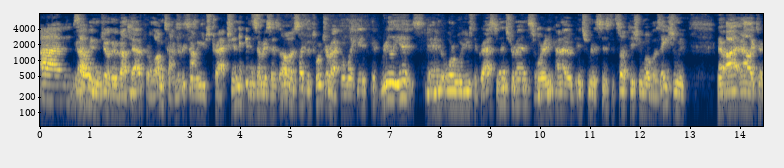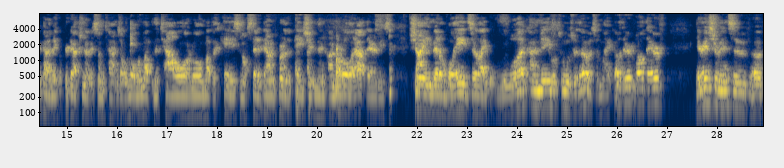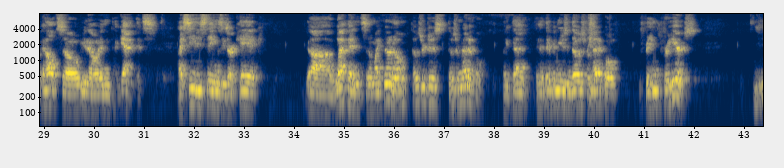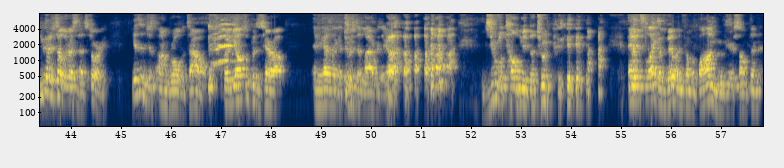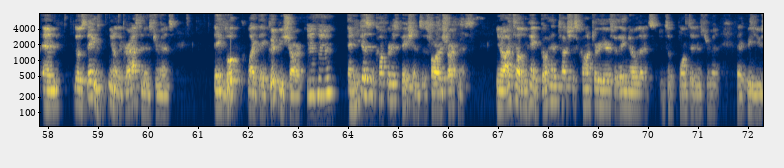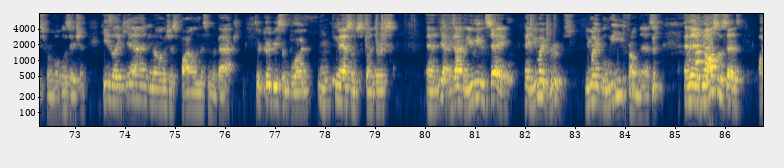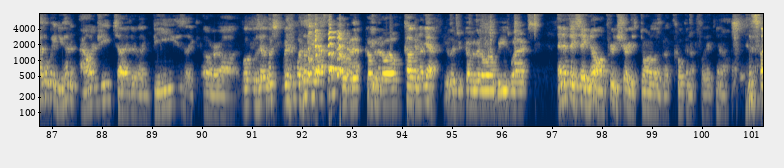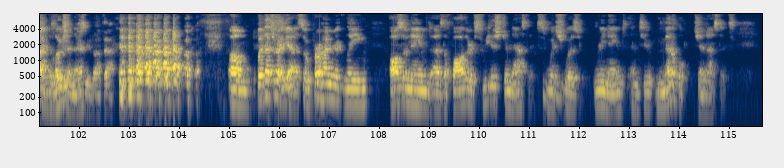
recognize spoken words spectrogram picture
Um, Yeah, I've been joking about that for a long time. Every time we use traction, and somebody says, "Oh, it's like the torture rack," I'm like, "It, it really is." Mm-hmm. And or we'll use the Graston instruments or any kind of instrument-assisted soft tissue mobilization. We now I, and I like to kind of make a production of it. Sometimes I'll roll them up in the towel or roll them up in the case, and I'll set it down in front of the patient, and then unroll it out there. And these shiny metal blades. They're like, "What kind of medieval tools are those?" I'm like, "Oh, they're well, they're." They're instruments of, of health. So, you know, and again, it's, I see these things, these archaic uh, weapons, and I'm like, no, no, those are just, those are medical. Like that, they've been using those for medical for, for years. You got to tell the rest of that story. He doesn't just unroll the towel, but he also puts his hair up and he has like a twisted laugh. He's like, "You will tell me the truth," and it's like a villain from a Bond movie or something. And those things, you know, the Graston instruments, they look like they could be sharp, hmm and he doesn't comfort his patients as far as sharpness. You know, I tell them, hey, go ahead and touch this contour here so they know that it's it's a blunted instrument that we use for mobilization. He's like, yeah, you know, just filing this in the back. There could be some blood. Mm, You may have some splinters. And yeah, exactly. You even say, hey, you might bruise. You might bleed from this. And then he also says, by the way, do you have an allergy to either like bees, like, or, uh, what was it? Which, what else you asked them? Coconut, coconut oil, Coconut, yeah. electric coconut oil, beeswax. And if they say no, I'm pretty sure he's throwing a little bit of coconut flake, you know, inside the lotion there. See about that. um, but that's right, yeah. So Per Heinrich Ling, also named as the father of Swedish gymnastics, Mhm. which was renamed into medical gymnastics.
